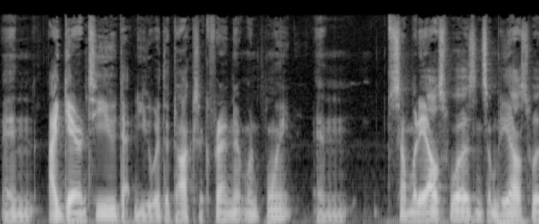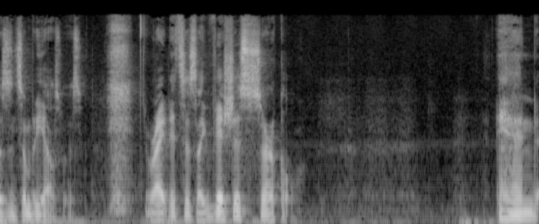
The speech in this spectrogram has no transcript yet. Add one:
and I guarantee you that you were the toxic friend at one point, and somebody else was, and somebody else was, and somebody else was. Right? It's this like vicious circle, and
